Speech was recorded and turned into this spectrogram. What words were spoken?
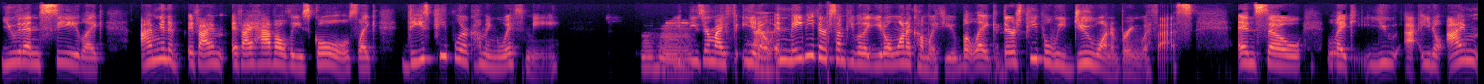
You then see like I'm gonna if I'm if I have all these goals, like these people are coming with me. Mm-hmm. These are my, you know, and maybe there's some people that you don't want to come with you, but like there's people we do want to bring with us and so like you you know i'm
